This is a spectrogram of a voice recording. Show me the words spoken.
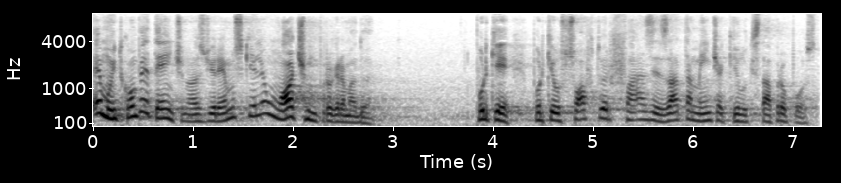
é muito competente, nós diremos que ele é um ótimo programador. Por quê? Porque o software faz exatamente aquilo que está proposto.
